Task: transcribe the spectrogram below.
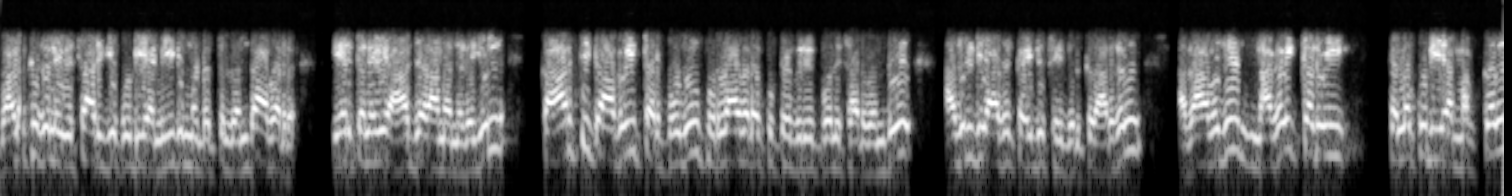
வழக்குகளை விசாரிக்கக்கூடிய நீதிமன்றத்தில் வந்து அவர் ஏற்கனவே ஆஜரான நிலையில் கார்த்திகாவை தற்போது பொருளாதார குற்றப்பிரிவு போலீசார் வந்து அதிரடியாக கைது செய்திருக்கிறார்கள். அதாவது நகைக்கடை செல்லக்கூடிய மக்கள்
